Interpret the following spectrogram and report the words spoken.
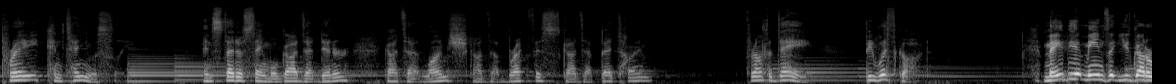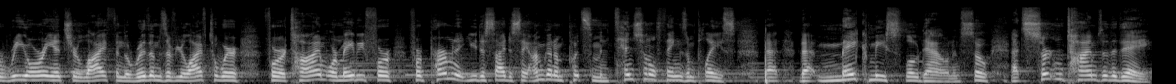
pray continuously. Instead of saying, well, God's at dinner, God's at lunch, God's at breakfast, God's at bedtime. Throughout the day, be with God. Maybe it means that you've got to reorient your life and the rhythms of your life to where, for a time, or maybe for, for permanent, you decide to say, I'm going to put some intentional things in place that, that make me slow down. And so, at certain times of the day,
